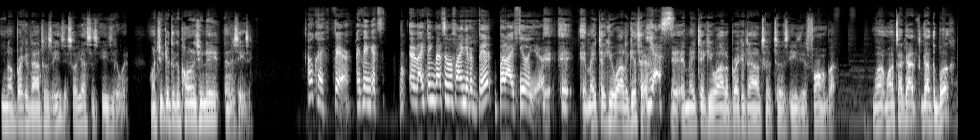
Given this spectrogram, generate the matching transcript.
you know, break it down to it's easy. So yes, it's easy to win. Once you get the components you need, then it's easy. Okay, fair. I think it's, and I think that's simplifying it a bit, but I feel you. It, it, it may take you a while to get there. Yes. it, it may take you a while to break it down to, to its easiest form, but once I got got the book,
